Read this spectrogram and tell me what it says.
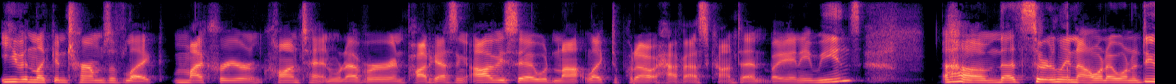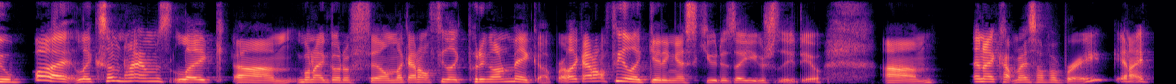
even like in terms of like my career and content and whatever and podcasting obviously i would not like to put out half-assed content by any means Um, that's certainly not what I want to do. But like sometimes, like um, when I go to film, like I don't feel like putting on makeup or like I don't feel like getting as cute as I usually do. Um, and I cut myself a break and I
